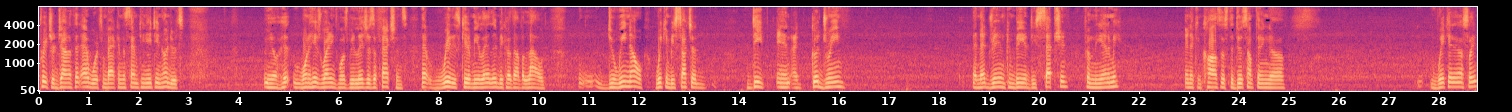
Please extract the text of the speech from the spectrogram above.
preacher Jonathan Edwards from back in the 17, 1800s. You know, one of his writings was Religious Affections. That really scared me lately because I've allowed do we know we can be such a deep in a good dream and that dream can be a deception from the enemy. And it can cause us to do something uh, wicked in our sleep.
